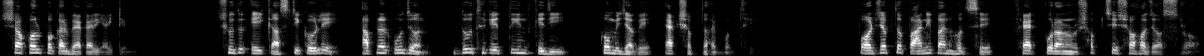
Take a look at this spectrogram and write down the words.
সকল প্রকার বেকারি আইটেম। শুধু এই কাজটি করলে আপনার ওজন দু থেকে তিন কেজি কমে যাবে এক সপ্তাহের মধ্যে। পর্যাপ্ত পানি পান হচ্ছে ফ্যাট পোড়ানোর সবচেয়ে সহজ অস্ত্র।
